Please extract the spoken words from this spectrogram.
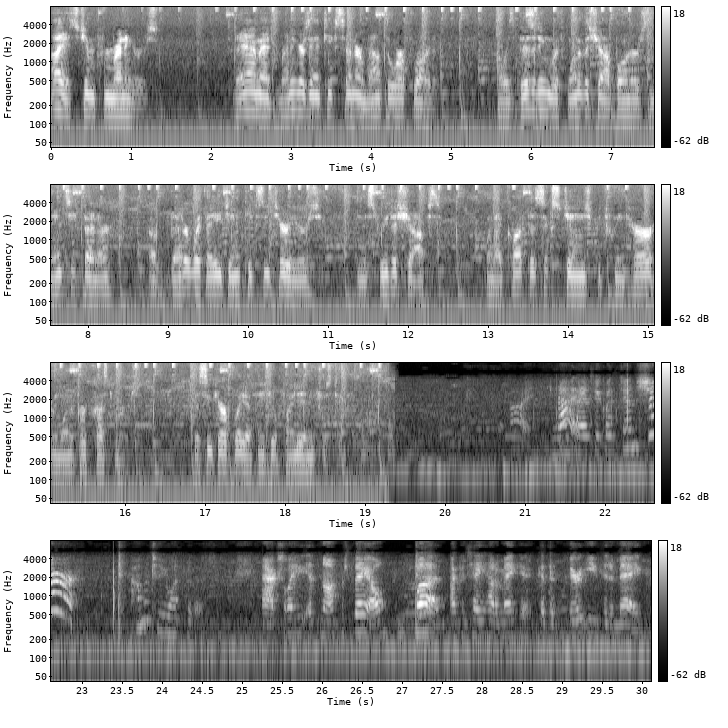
Hi, it's Jim from Renninger's. Today I'm at Renninger's Antique Center Mount Dora, Florida. I was visiting with one of the shop owners, Nancy Fenner, of Better With Age Antiques Interiors in the Street of Shops, when I caught this exchange between her and one of her customers. Listen carefully, I think you'll find it interesting. Hi. Can I ask you a question? Sure. How much do you want for this? Actually, it's not for sale, but I can tell you how to make it because it's very easy to make.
